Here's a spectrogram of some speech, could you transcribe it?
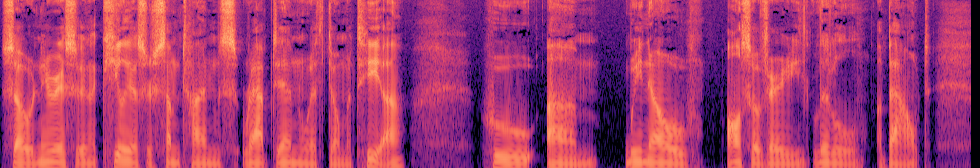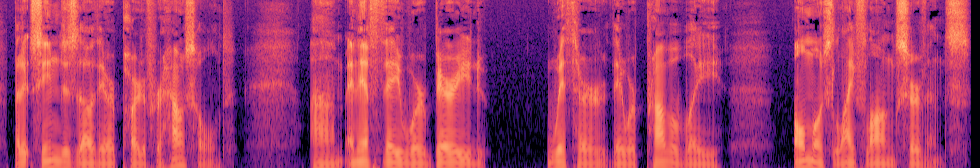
So Nereus and Achilles are sometimes wrapped in with Domitia, who um, we know also very little about, but it seems as though they were part of her household. Um, and if they were buried with her, they were probably almost lifelong servants.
